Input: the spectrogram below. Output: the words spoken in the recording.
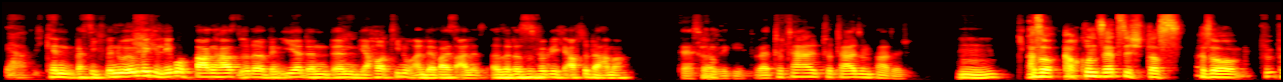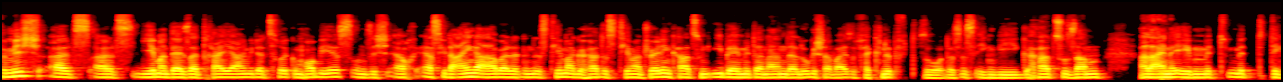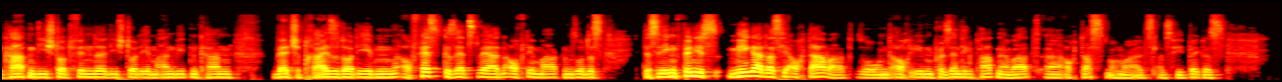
ja, ich kenne, weiß nicht, wenn du irgendwelche Lego-Fragen hast oder wenn ihr, dann, dann ja, haut Tino an, der weiß alles. Also das ist wirklich absoluter Hammer. Das war wirklich, total, total sympathisch. Mhm. Also auch grundsätzlich, das, also für, für, mich als, als jemand, der seit drei Jahren wieder zurück im Hobby ist und sich auch erst wieder eingearbeitet in das Thema, gehört das Thema Trading Cards und Ebay miteinander logischerweise verknüpft. So, das ist irgendwie, gehört zusammen, alleine eben mit, mit den Karten, die ich dort finde, die ich dort eben anbieten kann, welche Preise dort eben auch festgesetzt werden auf dem Markt und so. Das, deswegen finde ich es mega, dass ihr auch da wart, so und auch eben Presenting Partner wart. Äh, auch das nochmal als, als Feedback. Das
